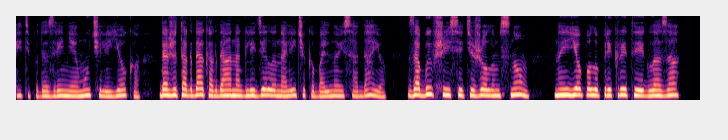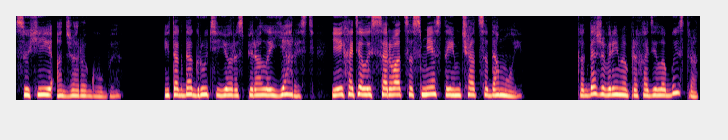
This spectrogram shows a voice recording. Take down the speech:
Эти подозрения мучили Йоко даже тогда, когда она глядела на личико больной Садаю, забывшейся тяжелым сном, на ее полуприкрытые глаза, сухие от жара губы. И тогда грудь ее распирала ярость, ей хотелось сорваться с места и мчаться домой. Когда же время проходило быстро,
